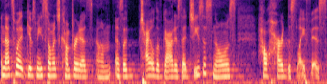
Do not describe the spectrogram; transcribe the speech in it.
And that's what gives me so much comfort as, um, as a child of God is that Jesus knows how hard this life is.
